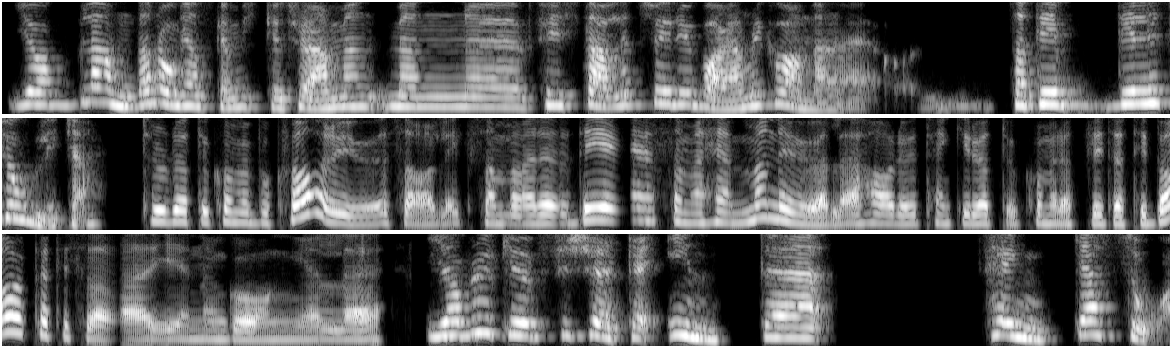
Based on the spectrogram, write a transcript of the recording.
jag blandar nog ganska mycket tror jag, men, men eh, för i stallet så är det ju bara amerikanare. Så att det, det är lite olika. Tror du att du kommer bo kvar i USA? Liksom? Är det det som är hemma nu eller har du, tänker du att du kommer att flytta tillbaka till Sverige någon gång? Eller? Jag brukar försöka inte tänka så.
